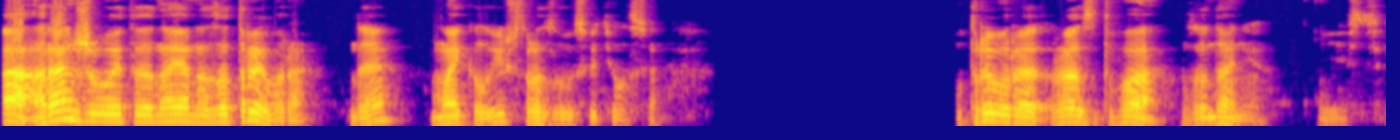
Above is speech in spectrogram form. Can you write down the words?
А, оранжевый это, наверное, за Тревора, да? Майкл, видишь, сразу высветился. У Тревора раз-два задания есть.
